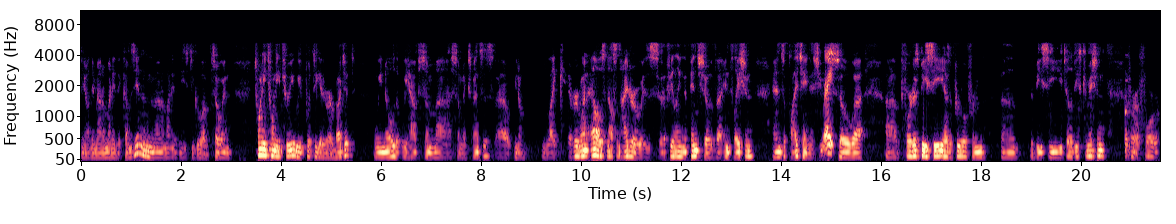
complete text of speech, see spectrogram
you know the amount of money that comes in and the amount of money that needs to go out. So in 2023, we've put together our budget. We know that we have some uh, some expenses. Uh, you know, like everyone else, Nelson Hydro is uh, feeling the pinch of uh, inflation and supply chain issues. Right. So uh, uh, Fortis BC has approval from uh, the BC Utilities Commission for a four,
